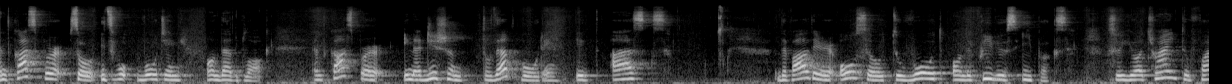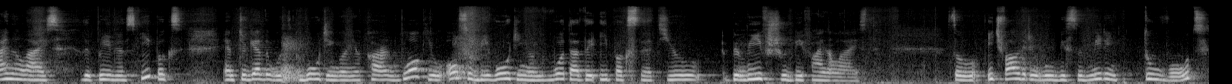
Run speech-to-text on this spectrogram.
And Casper, so it's voting on that block. And Casper, in addition to that voting, it asks the validator also to vote on the previous epochs. So you are trying to finalize the previous epochs, and together with voting on your current block, you'll also be voting on what are the epochs that you believe should be finalized. So each validator will be submitting two votes.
